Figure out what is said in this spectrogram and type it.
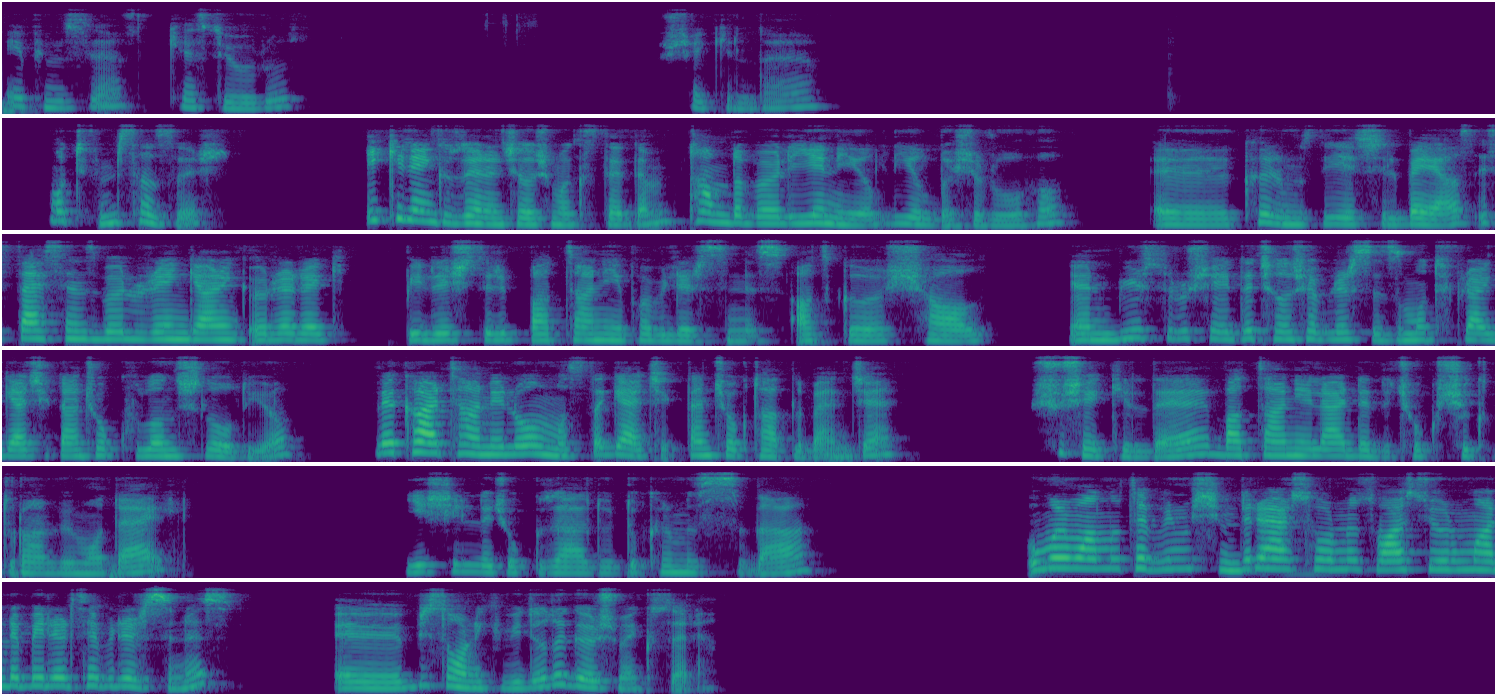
ipimizi kesiyoruz. Şu şekilde. Motifimiz hazır. İki renk üzerine çalışmak istedim. Tam da böyle yeni yıl, yılbaşı ruhu. Ee, kırmızı, yeşil, beyaz. İsterseniz böyle rengarenk örerek birleştirip battaniye yapabilirsiniz. Atkı, şal. Yani bir sürü şeyde çalışabilirsiniz. Motifler gerçekten çok kullanışlı oluyor. Ve kar taneli olması da gerçekten çok tatlı bence. Şu şekilde battaniyelerde de çok şık duran bir model. Yeşil de çok güzel durdu, kırmızısı da. Umarım anlatabilmişimdir. Eğer sorunuz varsa yorumlarda belirtebilirsiniz. Ee, bir sonraki videoda görüşmek üzere.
